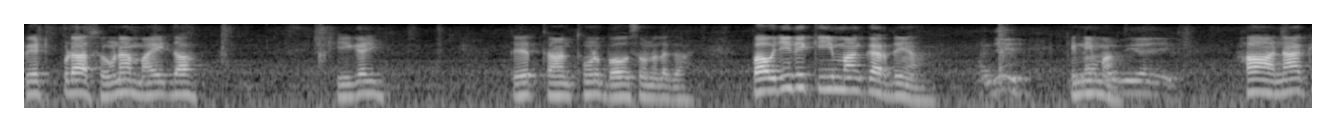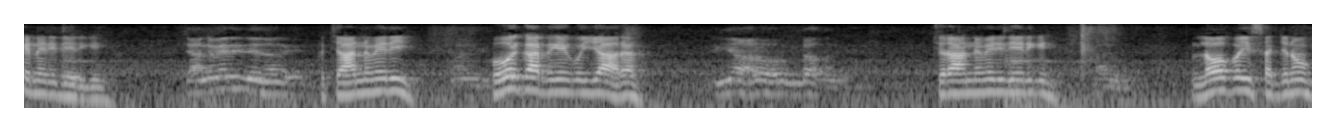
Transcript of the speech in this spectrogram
ਪਿੱਠ ਪੜਾ ਸੋਹਣਾ ਮਾਈ ਦਾ। ਠੀਕ ਹੈ ਜੀ। ਤੇ ਥਾਂ ਥੁਣ ਬਹੁਤ ਸੋਹਣਾ ਲੱਗਾ। ਪਾਉ ਜੀ ਦੀ ਕੀ ਮੰਗ ਕਰਦੇ ਆ? ਹਾਂਜੀ। ਕਿੰਨੀ ਮੰਗ? ਹਾਂ ਨਾ ਕਿੰਨੇ ਦੀ ਦੇ ਦਈਏ 95 ਦੀ ਦੇ ਦਾਂਗੇ। 95 ਦੀ? ਹੋਰ ਕਰ ਦਈਏ ਕੋਈ ਹਜ਼ਾਰ? 1000 ਹੋਰ ਵਧਾ ਦਾਂਗੇ। 94 ਦੀ ਦੇ ਹਾਂਜੀ। ਲਓ ਭਾਈ ਸੱਜਣੋ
